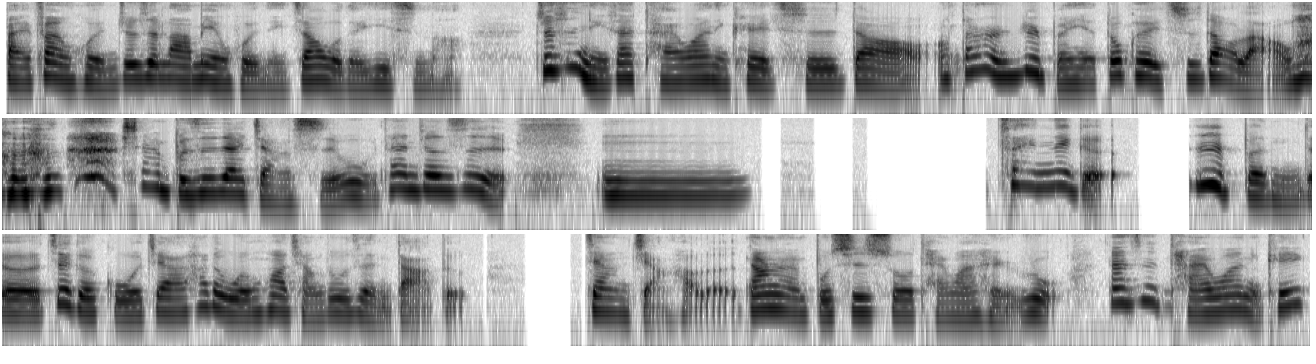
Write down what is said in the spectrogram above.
白饭魂，就是拉面魂，你知道我的意思吗？就是你在台湾你可以吃到，哦，当然日本也都可以吃到啦。我 现在不是在讲食物，但就是，嗯，在那个日本的这个国家，它的文化强度是很大的。这样讲好了，当然不是说台湾很弱，但是台湾你可以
